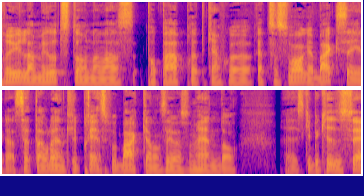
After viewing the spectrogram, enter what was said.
pryla motståndarnas på pappret kanske rätt så svaga backsida. Sätta ordentlig press på backarna och se vad som händer. Eh, Det ska bli kul att se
